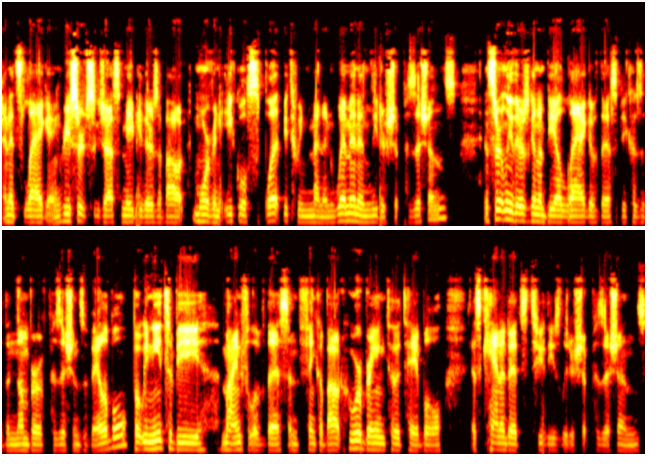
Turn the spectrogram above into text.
and it's lagging. Research suggests maybe there's about more of an equal split between men and women in leadership positions. And certainly there's going to be a lag of this because of the number of positions available, but we need to be mindful of this and think about who we're bringing to the table as candidates to these leadership positions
